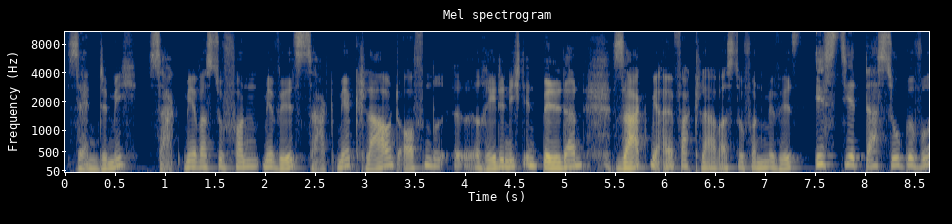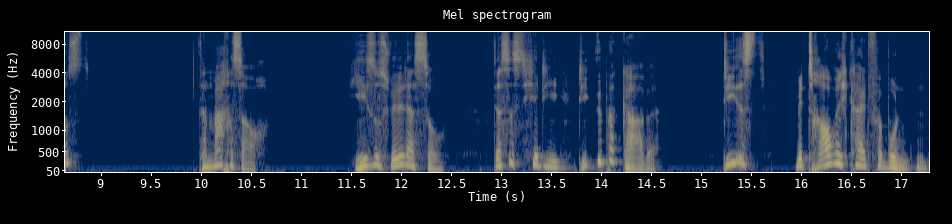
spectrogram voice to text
sende mich, sag mir, was du von mir willst, sag mir klar und offen, äh, rede nicht in Bildern, sag mir einfach klar, was du von mir willst. Ist dir das so bewusst? Dann mach es auch. Jesus will das so. Das ist hier die, die Übergabe. Die ist mit Traurigkeit verbunden.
